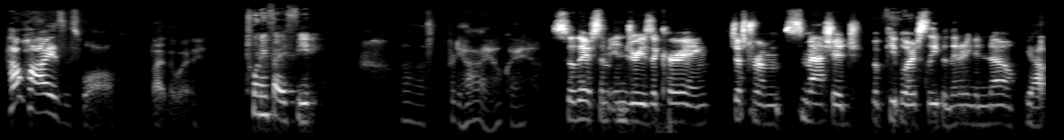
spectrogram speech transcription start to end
How high is this wall, by the way? 25 feet. Oh, that's pretty high. Okay. So there's some injuries occurring just from smashage, but people are asleep and they don't even know. Yeah.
